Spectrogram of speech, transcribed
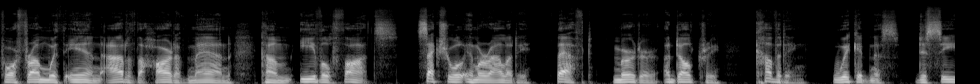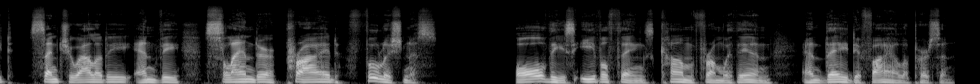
For from within, out of the heart of man, come evil thoughts, sexual immorality, theft, murder, adultery, coveting, wickedness, deceit, sensuality, envy, slander, pride, foolishness. All these evil things come from within, and they defile a person.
